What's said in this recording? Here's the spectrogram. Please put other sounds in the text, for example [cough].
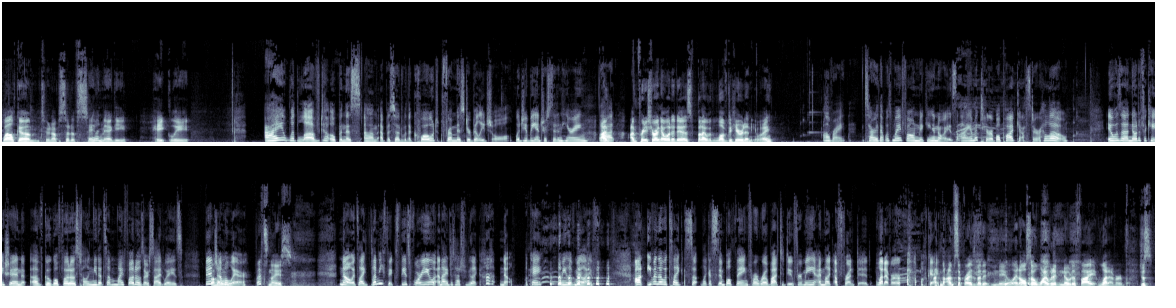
Welcome to an episode of Sam and Maggie Hate Glee. I would love to open this um, episode with a quote from Mr. Billy Joel. Would you be interested in hearing I'm that? I'm pretty sure I know what it is, but I would love to hear it anyway. All right. Sorry, that was my phone making a noise. I am a terrible podcaster. Hello. It was a notification of Google Photos telling me that some of my photos are sideways. Bitch, I'm Oh. aware. That's nice. [laughs] No, it's like, let me fix these for you. And I just have to be like, [laughs] huh, no. Okay, let me live my life. On even though it's like so, like a simple thing for a robot to do for me, I'm like affronted. Whatever. [laughs] okay. I'm, I'm surprised that it knew, and also, why would it notify? Whatever. Just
